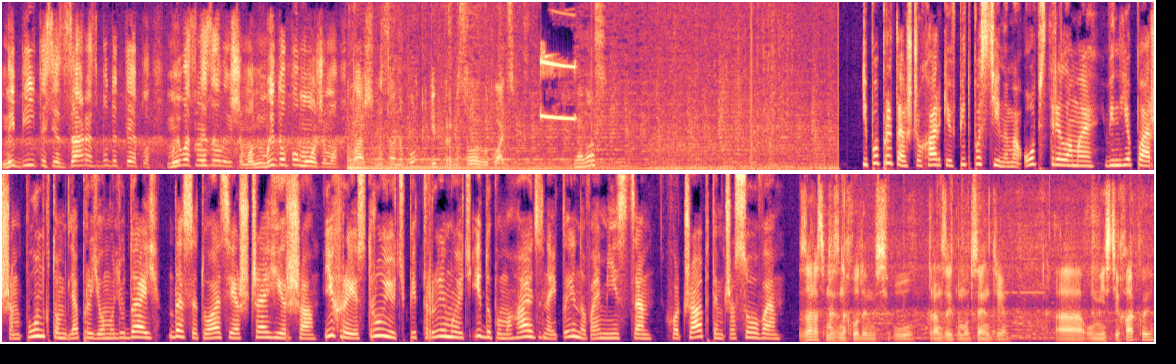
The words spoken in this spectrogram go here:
Не бійтеся, зараз буде тепло. Ми вас не залишимо, ми допоможемо. Ваш населений пункт під примусовою евакуацією. На нас І попри те, що Харків під постійними обстрілами, він є першим пунктом для прийому людей, де ситуація ще гірша. Їх реєструють, підтримують і допомагають знайти нове місце, хоча б тимчасове. Зараз ми знаходимося у транзитному центрі у місті Харкові,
